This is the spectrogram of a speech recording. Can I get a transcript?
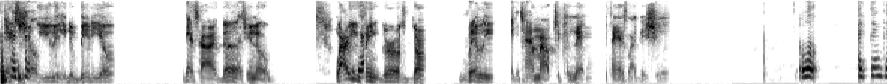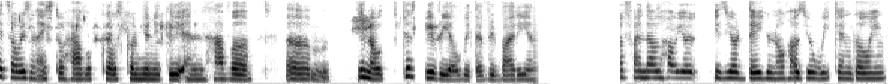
And show you the video. That's how it does you know. Why do you think girls don't really take time out to connect with fans like they should? Well I think it's always nice to have a close community and have a um, you know just be real with everybody and find out how your is your day you know how's your weekend going.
